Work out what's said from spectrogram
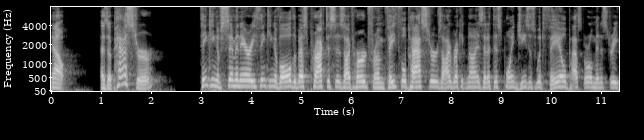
Now, as a pastor, thinking of seminary, thinking of all the best practices I've heard from faithful pastors, I recognize that at this point Jesus would fail pastoral ministry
